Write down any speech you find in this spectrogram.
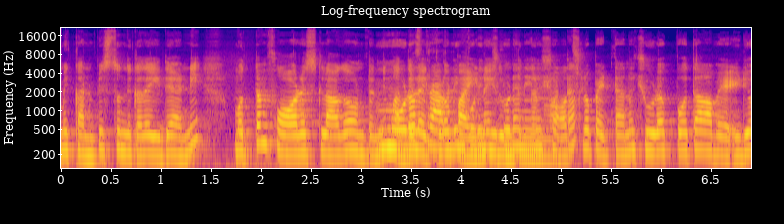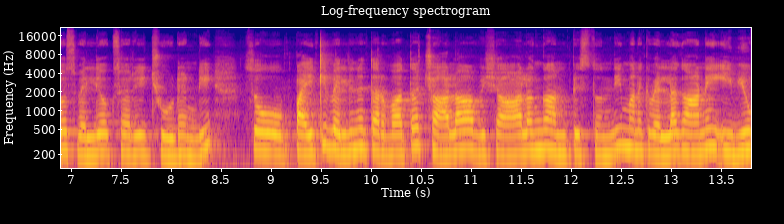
మీకు కనిపిస్తుంది కదా ఇదే అండి. మొత్తం ఫారెస్ట్ లాగా ఉంటుంది. మధ్యలో ఎక్కడో పైన ఇది ఉంటుంది షార్ట్స్లో పెట్టాను. చూడకపోతే ఆ వీడియోస్ వెళ్ళి ఒకసారి చూడండి. సో పైకి వెళ్ళిన తర్వాత చాలా విశాలంగా అనిపిస్తుంది. మనకి వెళ్ళగానే ఈ వ్యూ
